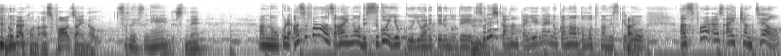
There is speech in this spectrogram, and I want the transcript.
のが この As far as I know そうですね。ですね。あのこれ as far as I know ですごいよく言われてるので、うん。それしかなんか言えないのかなと思ってたんですけど、はい。as far as I can tell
